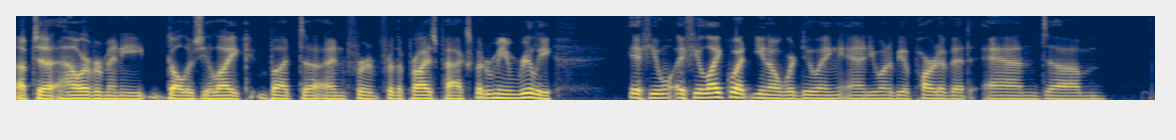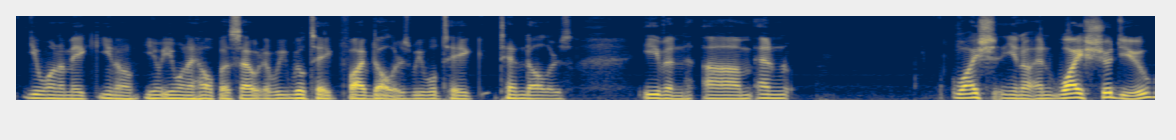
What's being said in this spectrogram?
up to however many dollars you like, but, uh, and for, for the prize packs. But I mean, really, if you if you like what you know we're doing and you want to be a part of it and um, you want to make you know you you want to help us out we will take five dollars we will take ten dollars even um, and why sh- you know and why should you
